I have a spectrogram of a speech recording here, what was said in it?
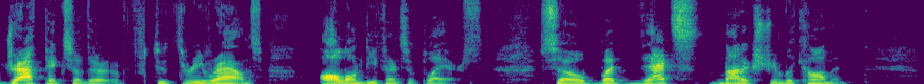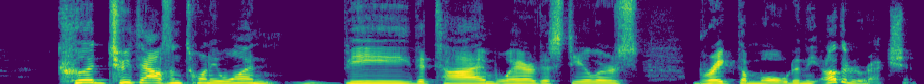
draft picks of their two, three rounds all on defensive players. So, but that's not extremely common. Could 2021 be the time where the Steelers break the mold in the other direction,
